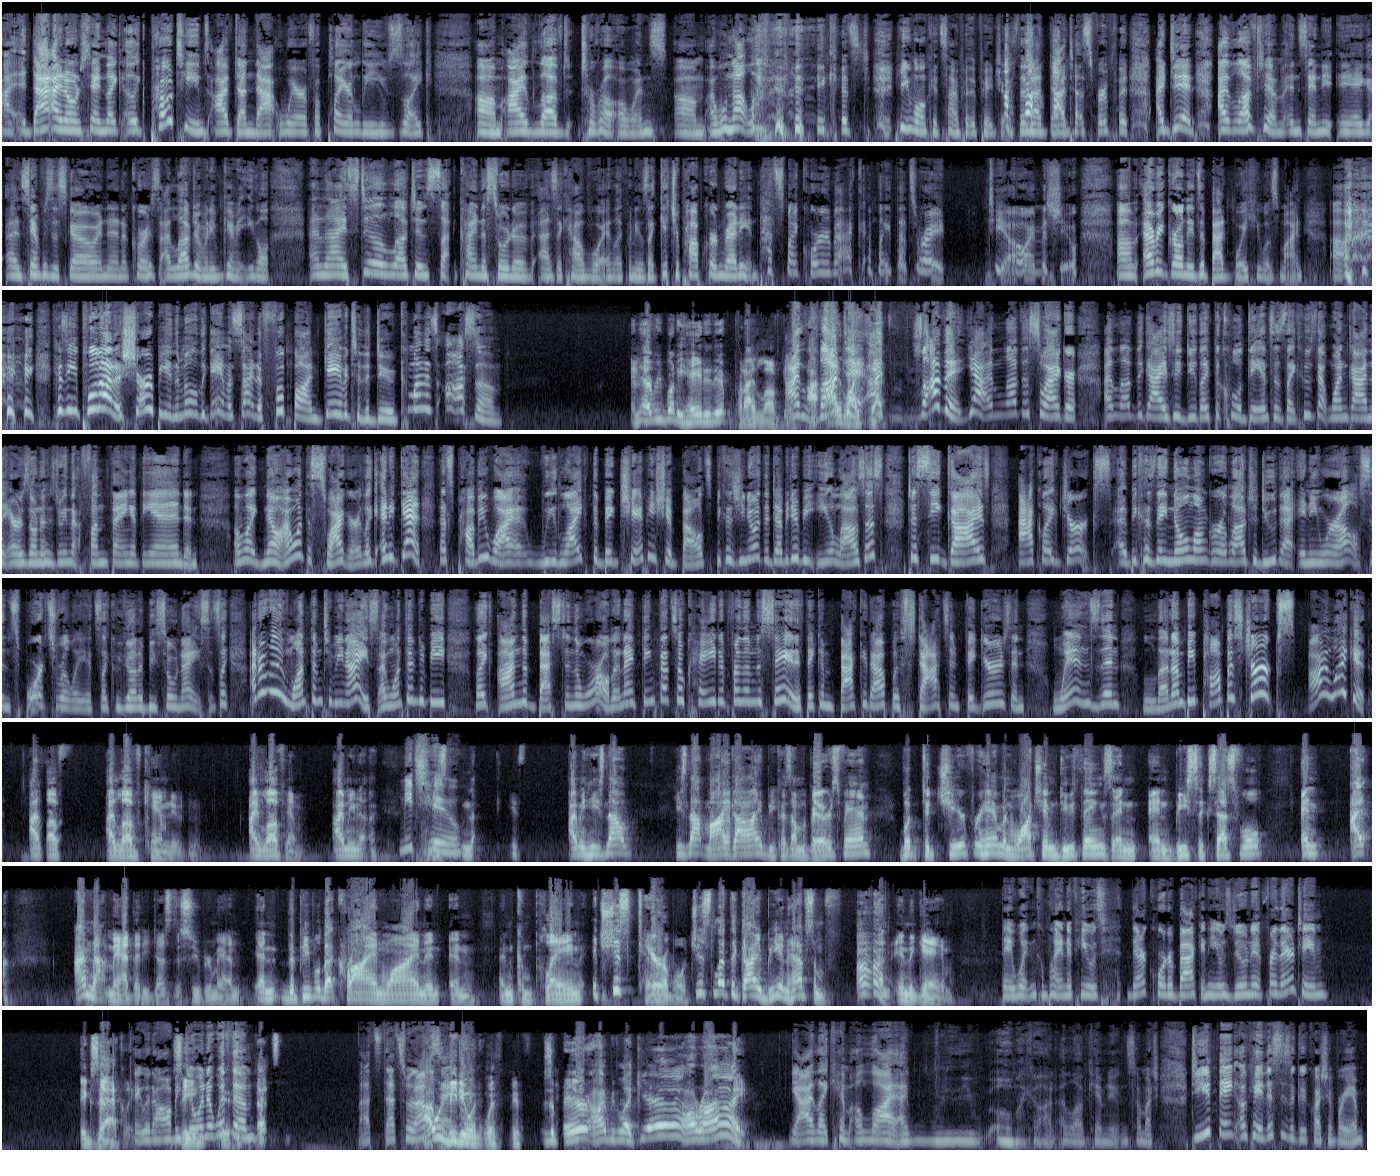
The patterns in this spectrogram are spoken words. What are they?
I, that I don't understand. Like like pro teams, I've done that where if a player leaves, like um, I loved Terrell Owens. Um, I will not love him gets he won't get signed by the Patriots. They're not that desperate, but I did. I loved him in San Diego, in San Francisco, and then of course I loved him when he became an Eagle, and I still loved him kind of sort of as a cowboy. Like when he was like, "Get your popcorn ready," and that's my quarterback. I'm like, that's right. T.O., I miss you. Um, every girl needs a bad boy. He was mine. Because uh, he pulled out a Sharpie in the middle of the game and signed a football and gave it to the dude. Come on, it's awesome. And everybody hated it, but I loved it. I loved I, I it. I love it. Yeah, I love the swagger. I love the guys who do like the cool dances. Like who's that one guy in the Arizona who's doing that fun thing at the end? And I'm like, no, I want the swagger. Like, and again, that's probably why we like the big championship belts because you know what the WWE allows us to see guys act like jerks uh, because they no longer allowed to do that anywhere else in sports. Really, it's like we got to be so nice. It's like I don't really want them to be nice. I want them to be like I'm the best in the world, and I think that's okay to, for them to say it if they can back it up with stats and figures and wins. Then let them be pompous jerks. I like it. I love, I love Cam Newton. I love him. I mean, uh, me too. He's, he's, I mean, he's not he's not my guy because I'm a Bears fan, but to cheer for him and watch him do things and and be successful, and I. I'm not mad that he does the Superman. And the people that cry and whine and, and, and complain, it's just terrible. Just let the guy be and have some fun in the game. They wouldn't complain if he was their quarterback and he was doing it for their team. Exactly. They would all be See, doing it with them. That's that's, that's what I'm I would saying. be doing it with if it was a bear, I'd be like, yeah, all right. Yeah, I like him a lot. I really, oh my god, I love Cam Newton so much. Do you think? Okay, this is a good question for you.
